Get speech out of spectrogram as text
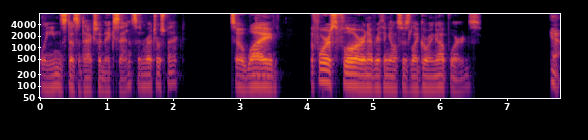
cleans doesn't actually make sense in retrospect. So mm. why the forest floor and everything else is like going upwards, Yeah.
